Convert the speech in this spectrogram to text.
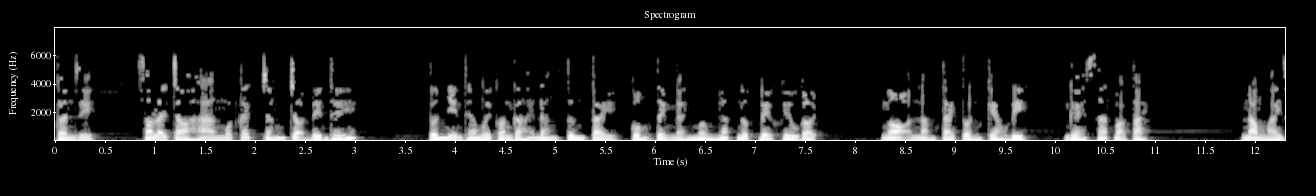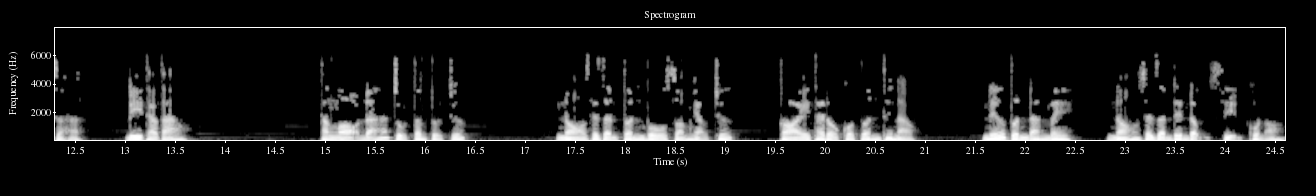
Cần gì? Sao lại chào hàng một cách trắng trợn đến thế? Tuấn nhìn theo người con gái đang tưng tẩy, cố tình đánh mông lắc ngực để khiêu gợi. Ngọ nắm tay Tuấn kéo đi, ghé sát vào tay. Nóng máy rồi hả? Đi theo tao. Thằng Ngọ đã chủ tâm từ trước. Nó sẽ dẫn Tuấn vô xóm nghèo trước, coi thái độ của Tuấn thế nào. Nếu Tuấn đam mê, nó sẽ dẫn đến động xịn của nó.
